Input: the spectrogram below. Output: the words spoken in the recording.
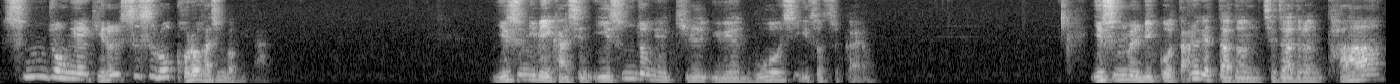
순종의 길을 스스로 걸어가신 겁니다. 예수님이 가신 이 순종의 길 위에 무엇이 있었을까요? 예수님을 믿고 따르겠다던 제자들은 다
